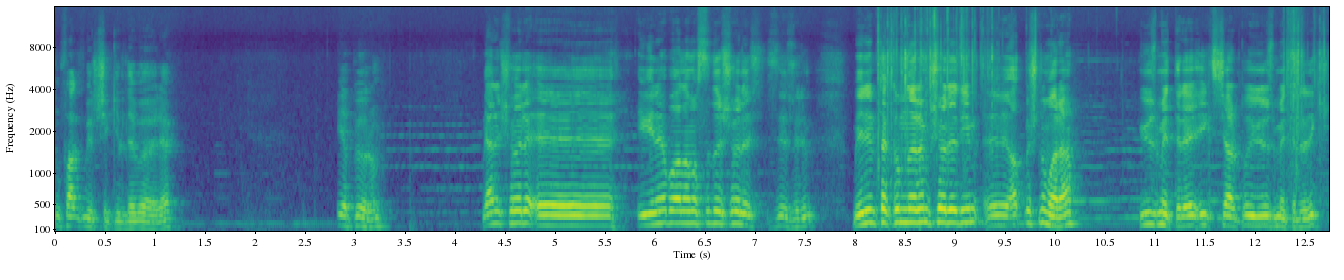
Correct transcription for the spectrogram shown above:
ufak bir şekilde böyle yapıyorum. Yani şöyle eee iğne bağlaması da şöyle size söyleyeyim. Benim takımlarım şöyle diyeyim eee, 60 numara. 100 metre x çarpı 100 metrelik.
